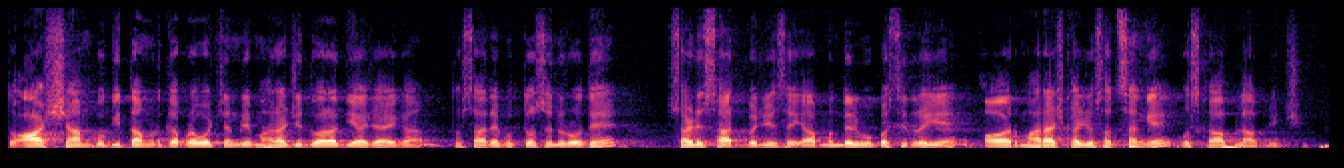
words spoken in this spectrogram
तो आज शाम को गीतामृत का प्रवचन भी महाराज जी द्वारा दिया जाएगा तो सारे भक्तों से अनुरोध है साढ़े सात बजे से आप मंदिर में उपस्थित रहिए और महाराज का जो सत्संग है उसका आप लाभ लीजिए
